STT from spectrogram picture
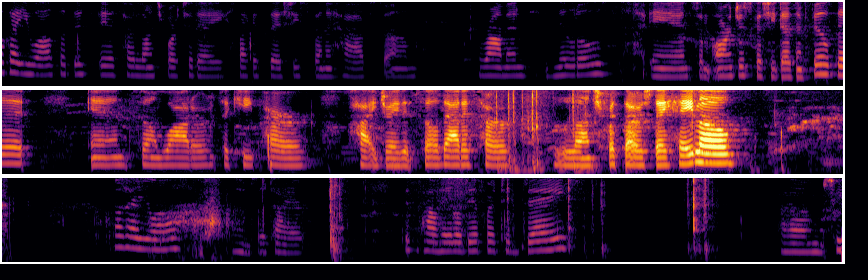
Okay, you all, so this is her lunch for today. Like I said, she's going to have some ramen noodles and some oranges because she doesn't feel good and some water to keep her hydrated. So that is her lunch for Thursday. Halo. Okay, you all. I'm so tired. This is how Halo did for today. Um, she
